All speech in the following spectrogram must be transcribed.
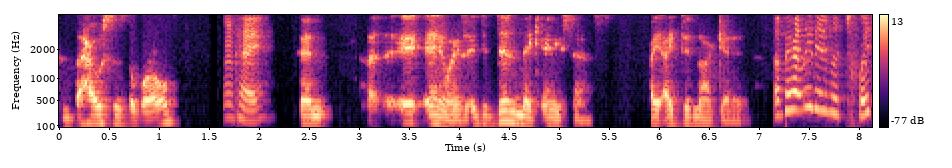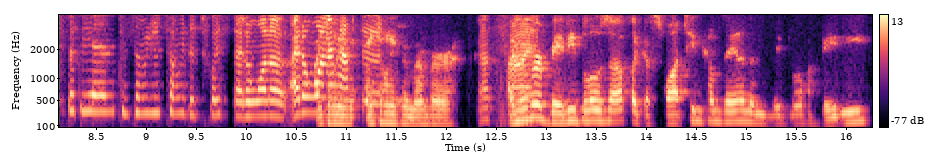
and the house is the world, Okay. and uh, it, anyways, it didn't make any sense. I, I did not get it. Apparently, there's a twist at the end. Can somebody just tell me the twist? I don't want to. I don't want to have to. I don't even remember. That's I remember a baby blows up, like a SWAT team comes in and they blow up a baby,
